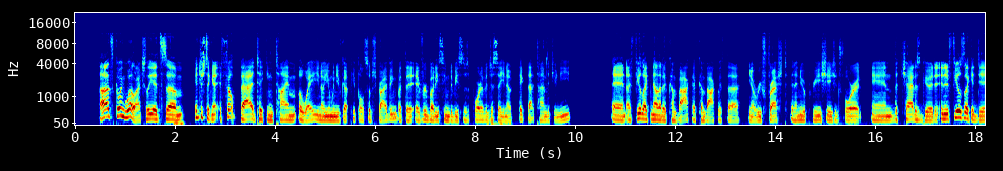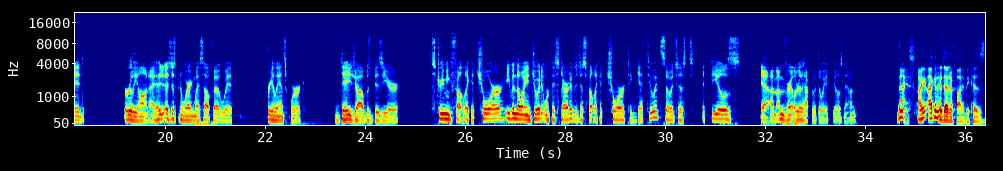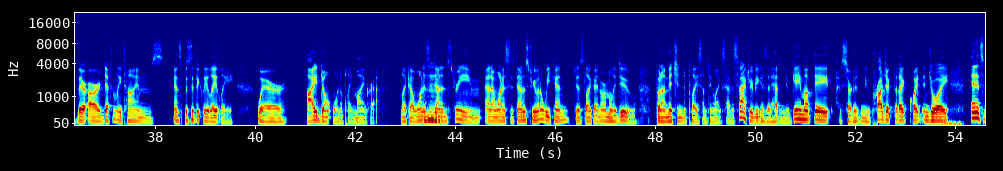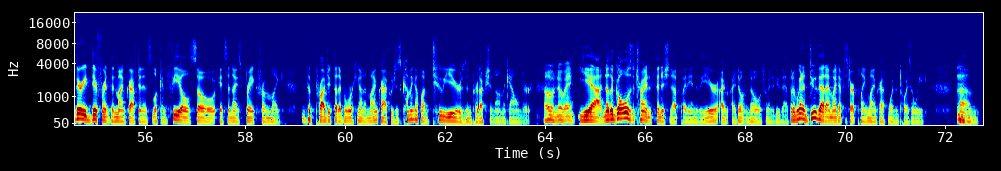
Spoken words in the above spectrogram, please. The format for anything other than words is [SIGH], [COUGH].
Uh, it's going well, actually. It's um, interesting. It felt bad taking time away, you know, when you've got people subscribing, but the, everybody seemed to be so supportive and just say, you know, take that time that you need. And I feel like now that I've come back, I've come back with uh, you know, refreshed and a new appreciation for it. And the chat is good, and it feels like it did early on. I I've just been wearing myself out with freelance work. Day job was busier. Streaming felt like a chore, even though I enjoyed it once I started. It just felt like a chore to get to it. So it just it feels, yeah, I'm I'm very really happy with the way it feels now. Nice. I I can identify because there are definitely times, and specifically lately, where I don't want to play Minecraft. Like I want to mm-hmm. sit down and stream, and I want to sit down and stream on a weekend, just like I normally do. But I'm itching to play something like Satisfactory because it had a new game update. I've started a new project that I quite enjoy, and it's very different than Minecraft in its look and feel. So it's a nice break from like the project that I've been working on in Minecraft, which is coming up on two years in production on the calendar. Oh, no way. Yeah. No, the goal is to try and finish it up by the end of the year. I, I don't know if I'm going to do that. But if I'm going to do that, I might have to start playing Minecraft more than twice a week. Mm. Um,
